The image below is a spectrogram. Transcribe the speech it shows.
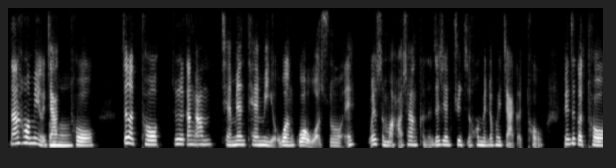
那后面有加と，这个と就是刚刚前面 Tammy 有问过我说，哎， 为什么好像可能这些句子后面都会加个と？因为这个と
